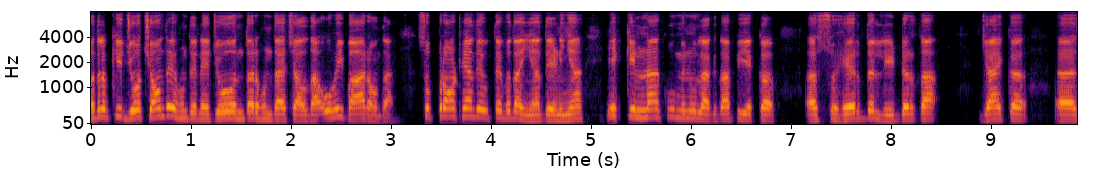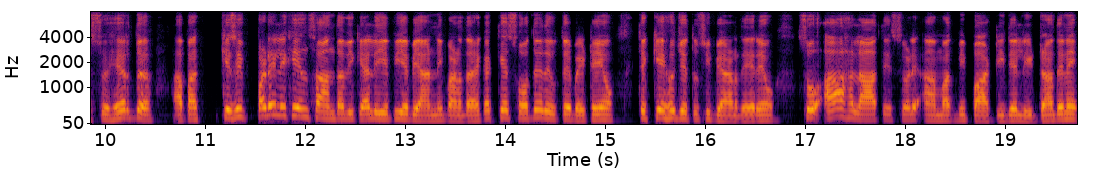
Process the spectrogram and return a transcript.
ਮਤਲਬ ਕਿ ਜੋ ਚਾਹੁੰਦੇ ਹੁੰਦੇ ਨੇ, ਜੋ ਅੰਦਰ ਹੁੰਦਾ, ਚੱਲਦਾ, ਉਹੀ ਬਾਹਰ ਆਉਂਦਾ। ਸੋ ਪਰੌਂਠਿਆਂ ਦੇ ਉੱਤੇ ਵਧਾਈਆਂ ਦੇਣੀਆਂ। ਇਹ ਕਿੰਨਾ ਕੁ ਮੈਨੂੰ ਲੱਗਦਾ ਵੀ ਇੱਕ ਸੁਹਿਰਦ ਲੀਡਰ ਦਾ ਜਾਂ ਇੱਕ ਸੁਹਿਰਦ, ਆਪਾਂ ਕਿਸੇ ਪੜ੍ਹੇ ਲਿਖੇ ਇਨਸਾਨ ਦਾ ਵੀ ਕਹਿ ਲਈਏ ਵੀ ਇਹ ਬਿਆਨ ਨਹੀਂ ਬਣਦਾ ਹੈਗਾ ਕਿ ਸੌਦੇ ਦੇ ਉੱਤੇ ਬੈਠੇ ਹੋ ਤੇ ਕਿਹੋ ਜਿਹੇ ਤੁਸੀਂ ਬਿਆਨ ਦੇ ਰਹੇ ਹੋ। ਸੋ ਆਹ ਹਾਲਾਤ ਇਸ ਵੇਲੇ ਆਮ ਆਦਮੀ ਪਾਰਟੀ ਦੇ ਲੀਡਰਾਂ ਦੇ ਨੇ।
